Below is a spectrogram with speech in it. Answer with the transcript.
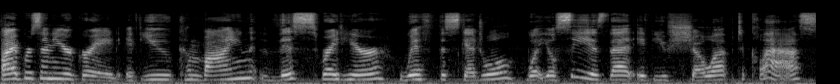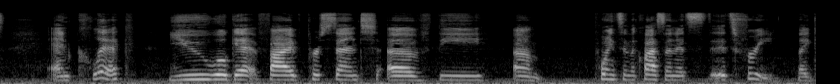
5% of your grade. If you combine this right here with the schedule, what you'll see is that if you show up to class and click, you will get 5% of the um, points in the class, and it's, it's free. Like,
